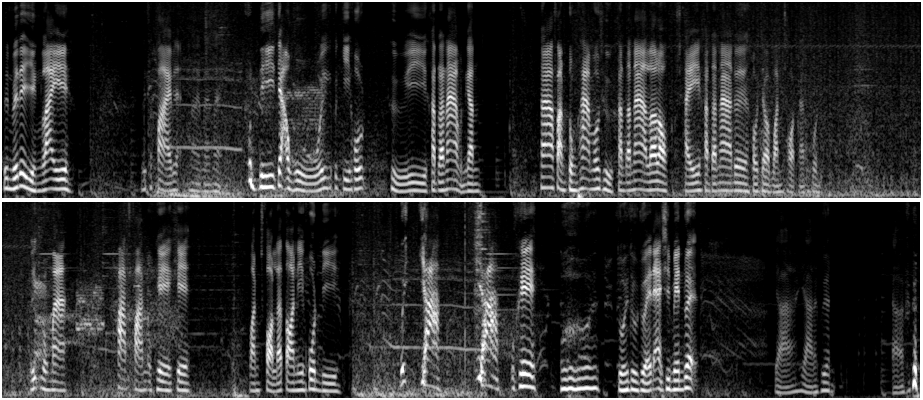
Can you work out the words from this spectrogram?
เป็นไปได้อย่างไรเฮ้ยสปายไปเนี่ยไม่ไม่ไม่ดีจ้ะโอ้โหเมื่อกี้เขาถือคาตาน่าเหมือนกัน ถ้าฝั่งตรงข้ามเขาถือคาตาน่าแล้วเราใช้คาตาน่าด้วยเขาจะวันช็อตนะทุกคนเฮ้ยลงมาฟาดฟันโอเคโอเควันช็อตแล้วตอนนี้โคตรดีเฮ้ยอย่าอย่าโอเคโอ้ยสวยสวยสวยได้ชิเมนด้วย อย่าอย่านะเพื่อนอย่านะเพื่อน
